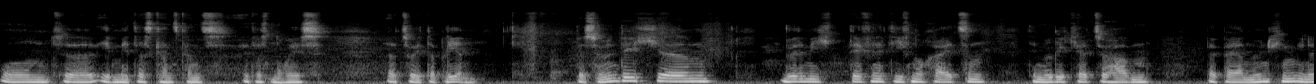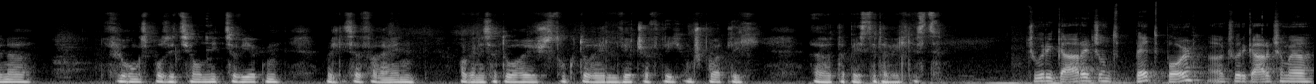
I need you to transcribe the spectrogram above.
und äh, eben etwas ganz, ganz etwas Neues äh, zu etablieren. Persönlich ähm, würde mich definitiv noch reizen, die Möglichkeit zu haben, bei Bayern München in einer Führungsposition mitzuwirken, weil dieser Verein organisatorisch, strukturell, wirtschaftlich und sportlich äh, der beste der Welt ist. Juri Garic und Badball. Uh, Juri Garic haben wir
